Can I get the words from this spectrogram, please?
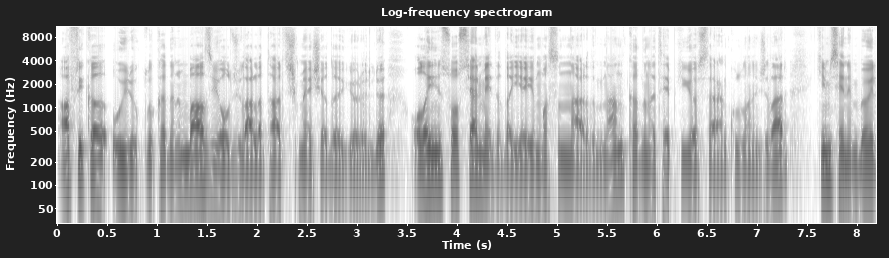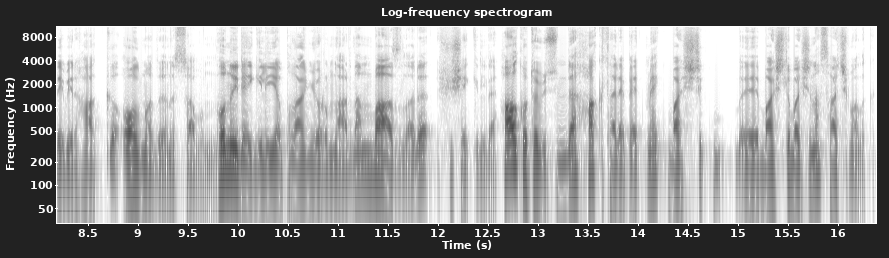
Afrika uyruklu kadının bazı yolcularla tartışma yaşadığı görüldü. Olayın sosyal medyada yayılmasının ardından kadına tepki gösteren kullanıcılar kimsenin böyle bir hakkı olmadığını savundu. Konuyla ilgili yapılan yorumlardan bazıları şu şekilde. Halk otobüsünde hak talep etmek başlık e, başlı başına saçmalık.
